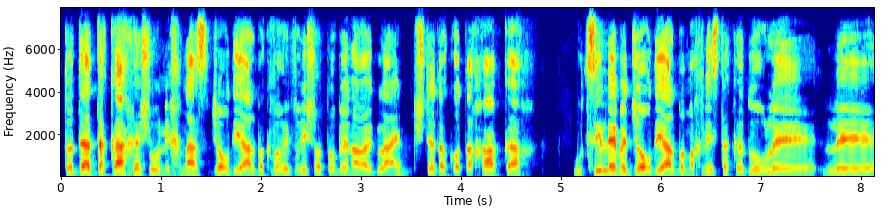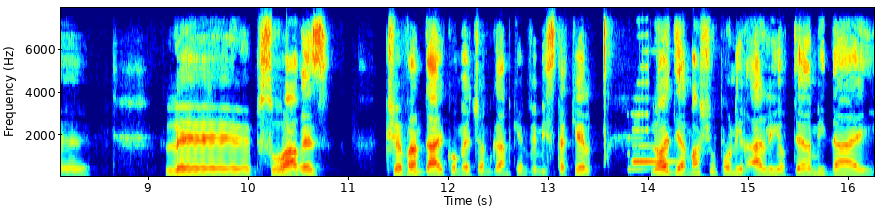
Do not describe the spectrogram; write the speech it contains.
אתה יודע, דקה אחרי שהוא נכנס, ג'ורדי אלבה כבר הבריש אותו בין הרגליים, שתי דקות אחר כך הוא צילם את ג'ורדי אלבה מכניס את הכדור לסוארז, כשוונדייק עומד שם גם כן ומסתכל. לא יודע, משהו פה נראה לי יותר מדי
